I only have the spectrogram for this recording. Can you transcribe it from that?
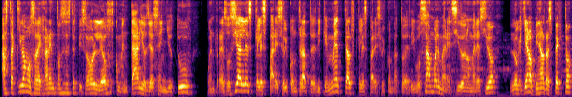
Hasta aquí vamos a dejar entonces este episodio. Leo sus comentarios, ya sea en YouTube o en redes sociales. ¿Qué les pareció el contrato de Dick Metcalf? ¿Qué les pareció el contrato de Divo Samuel? ¿Merecido o no merecido? Lo que quieran opinar al respecto,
